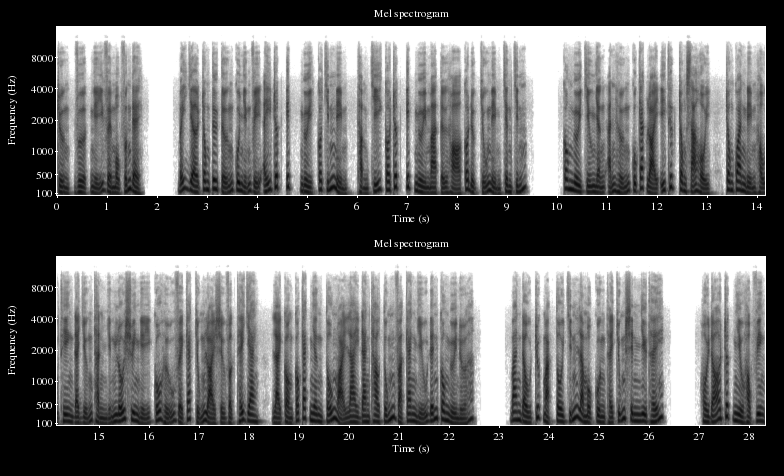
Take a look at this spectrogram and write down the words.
trường vừa nghĩ về một vấn đề. Bấy giờ trong tư tưởng của những vị ấy rất ít người có chính niệm, thậm chí có rất ít người mà tự họ có được chủ niệm chân chính. Con người chịu nhận ảnh hưởng của các loại ý thức trong xã hội, trong quan niệm hậu thiên đã dưỡng thành những lối suy nghĩ cố hữu về các chủng loại sự vật thế gian, lại còn có các nhân tố ngoại lai đang thao túng và can nhiễu đến con người nữa. Ban đầu trước mặt tôi chính là một quần thể chúng sinh như thế. Hồi đó rất nhiều học viên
